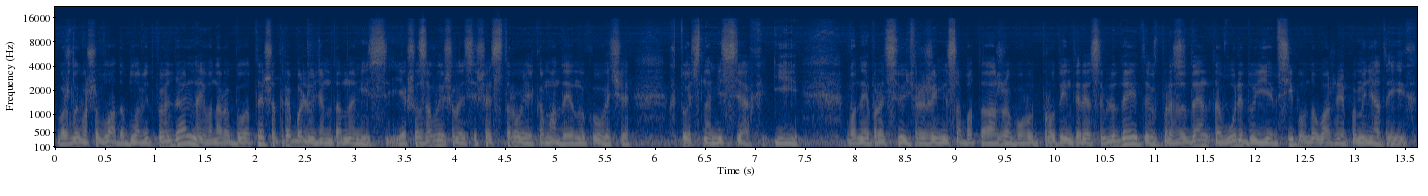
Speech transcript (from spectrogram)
Важливо, щоб влада була відповідальна і вона робила те, що треба людям там на місці. Якщо залишилися ще старої команди Януковича хтось на місцях і вони працюють в режимі саботажу або проти інтересів людей, то в президента, в уряду є всі повноваження поміняти їх.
